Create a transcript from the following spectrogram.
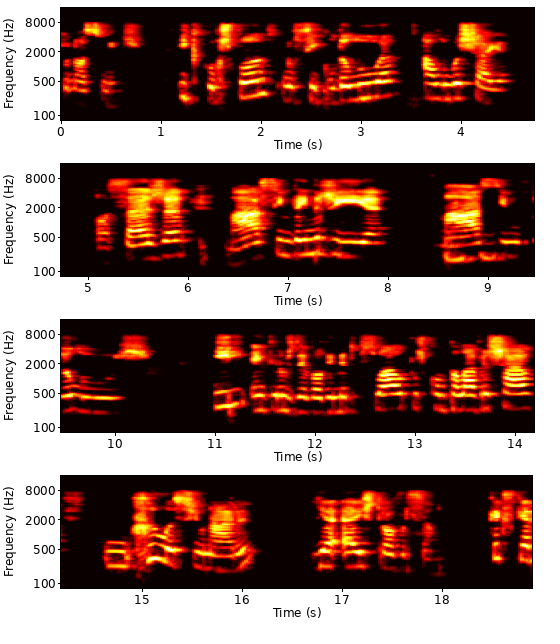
do nosso mês. E que corresponde no ciclo da lua à lua cheia. Ou seja, máximo da energia, máximo uhum. da luz. E, em termos de desenvolvimento pessoal, pus como palavra-chave o relacionar e a extroversão. O que é que se quer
